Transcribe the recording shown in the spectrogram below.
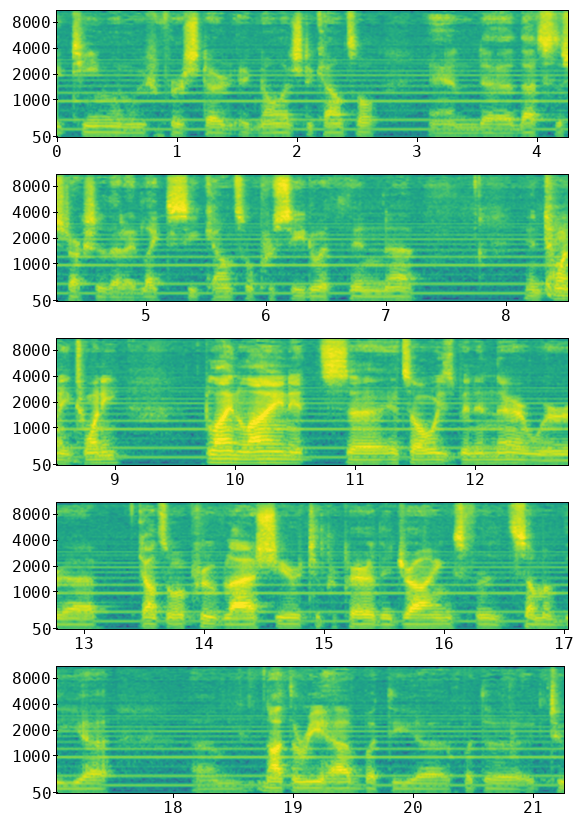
eighteen when we first started, acknowledged to council, and, uh, that's the structure that I'd like to see council proceed with in, uh, in twenty twenty. Blind line, it's, uh, it's always been in there, we're, uh, council approved last year to prepare the drawings for some of the, uh, um, not the rehab, but the, uh, but the, to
